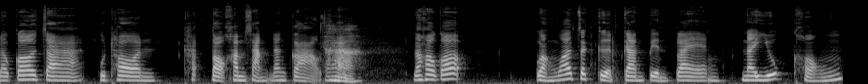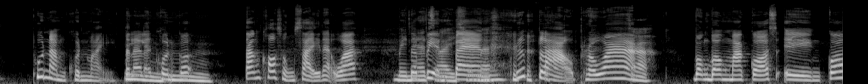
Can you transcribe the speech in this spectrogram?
แล้วก็จะอุทธรณ์ต่อคำสั่งดังกล่าวนะคะค่ะแล้วเขาก็หวังว่าจะเกิดการเปลี่ยนแปลงในยุคของ ผู้นำคนใหม่ แต่หลายๆคนก็อืมตั้งข้อสงสัยแหละว่าไม่จะแน่เปลี่ยนใจแปลใช่งไหมหรือเปล่า เพราะว่าค่ะบองบองมาโกสเองก็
